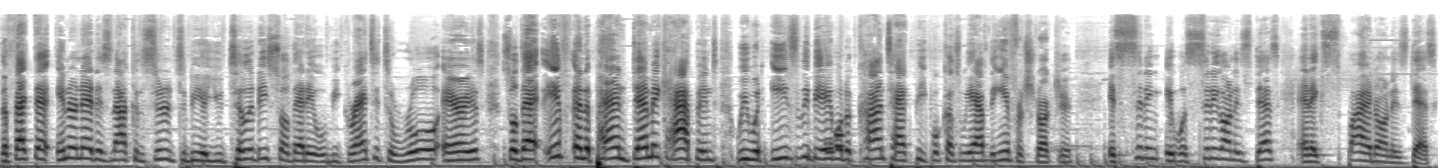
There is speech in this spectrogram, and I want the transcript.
The fact that internet is not considered to be a utility so that it will be granted to rural areas so that if a pandemic happened, we would easily be able to contact people because we have the infrastructure. It's sitting it was sitting on his desk and expired on his desk.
